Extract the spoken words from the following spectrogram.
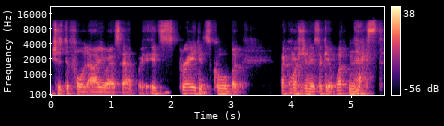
which is default iOS app. It's great, it's cool, but my question is, okay, what next?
